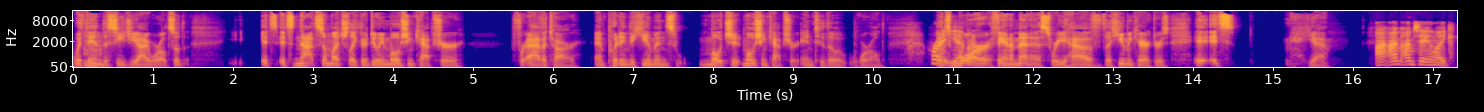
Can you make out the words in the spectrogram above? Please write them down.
within Mhm. the CGI world. So th- it's it's not so much like they're doing motion capture for Avatar and putting the humans motion motion capture into the world. right, it's yeah, but more Phantom Menace where you have the human characters. It, it's yeah, I, I'm I'm saying like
